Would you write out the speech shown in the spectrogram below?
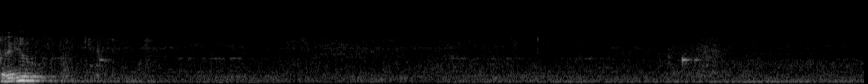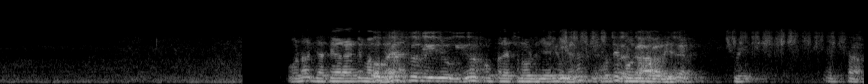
ਕਰੀਓ ਉਹਨਾਂ ਜਥੇਦਾਰਾਂ ਦੇ ਮੰਗ ਉਹ ਪ੍ਰੈਸ ਰਿਲੀਜ਼ ਹੋ ਗਈ ਨਾ। ਉਹ ਪ੍ਰੈਸ ਨੋਟ ਜਾਰੀ ਹੋ ਗਿਆ ਨਾ ਉਹਦੇ ਫੋਨ ਨੰਬਰ। ਅੱਛਾ।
